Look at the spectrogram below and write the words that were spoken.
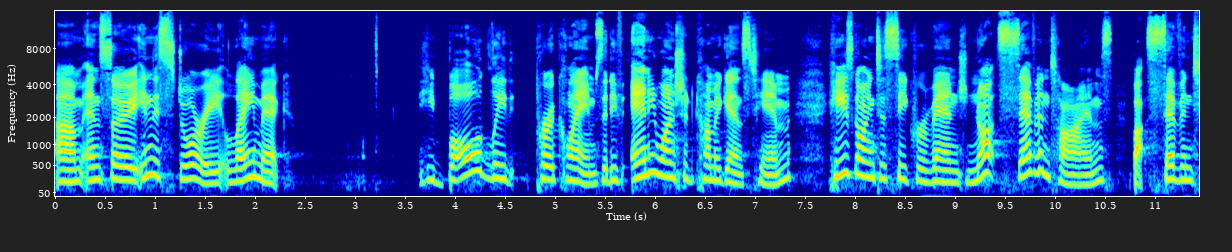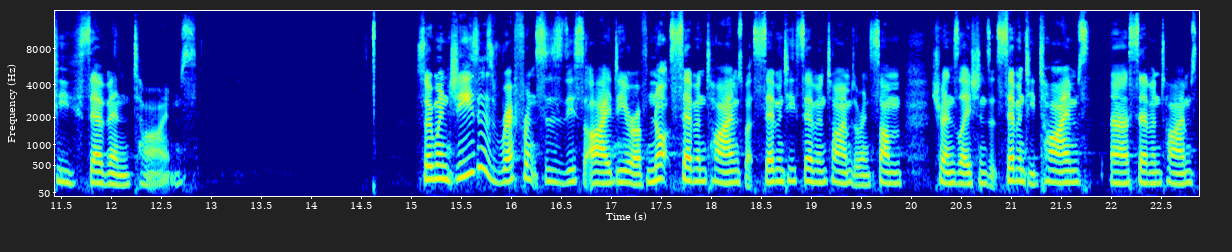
Um, and so in this story, Lamech, he boldly proclaims that if anyone should come against him, he's going to seek revenge not seven times, but 77 times. So when Jesus references this idea of not seven times, but 77 times, or in some translations, it's 70 times, uh, seven times,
